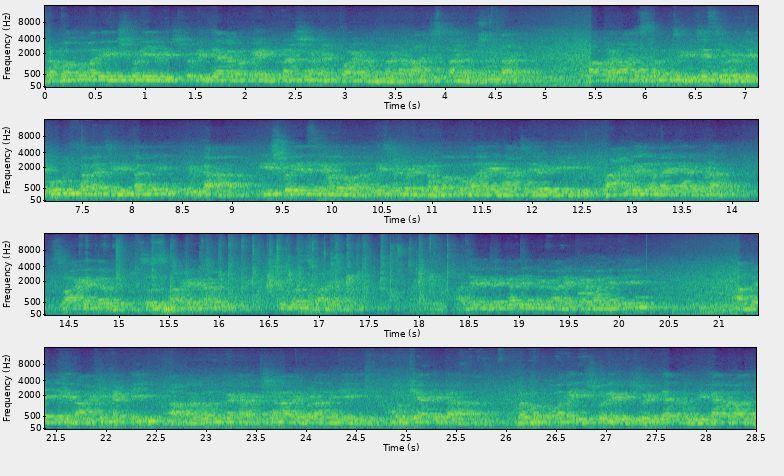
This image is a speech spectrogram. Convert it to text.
బ్రహ్మకుమారి ఈశ్వరీయ విశ్వవిద్యాలయం యొక్క ఇంటర్నేషనల్ హెడ్ క్వార్టర్ అనమాట రాజస్థాన్ అనమాట ఆ యొక్క రాజస్థాన్ నుంచి విచ్చేసినటువంటి పూర్తిగా జీవితాన్ని యొక్క ఈశ్వరీయ సేవలో అర్పించినటువంటి బ్రహ్మకుమారి రాజయోగి రాఘవేంద్ర నాయక్ గారు కూడా స్వాగతం సుస్వాగతం శుభ స్వాగతం అదేవిధంగా ఈ యొక్క కార్యక్రమానికి అందరికీ రాఖీ కట్టి ఆ భగవంతుని రక్షణ ఇవ్వడానికి ముఖ్య యొక్క బ్రహ్మకుమారి ఈశ్వరి విశ్వవిద్యాలయం వికారాబాద్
